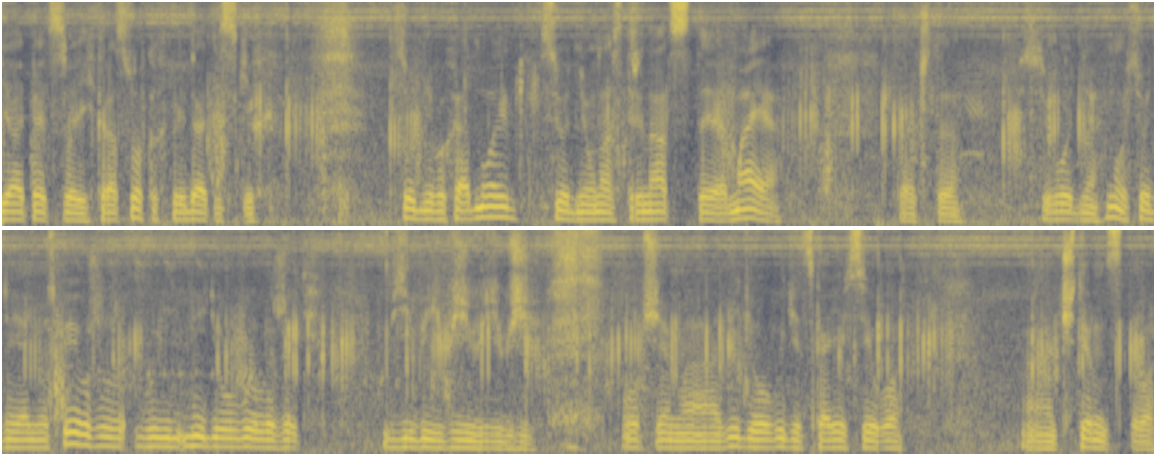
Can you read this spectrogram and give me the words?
Я опять в своих кроссовках предательских. Сегодня выходной, сегодня у нас 13 мая. Так что сегодня, ну сегодня я не успею уже видео выложить. В общем, э, видео выйдет, скорее всего, 14 э,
